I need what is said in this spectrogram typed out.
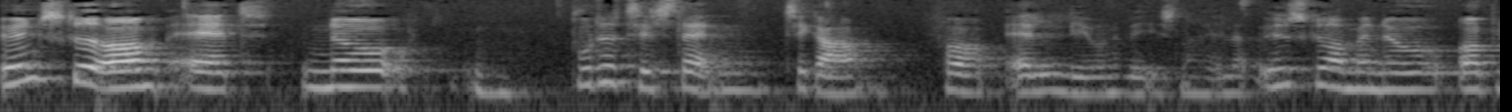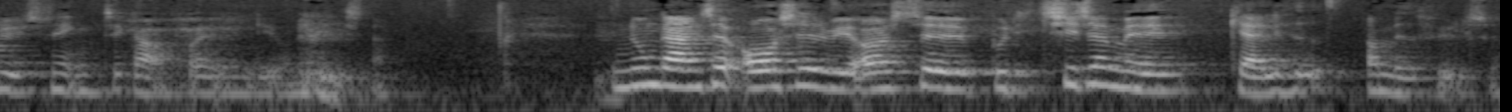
ønsket om at nå buddha-tilstanden til gavn for alle levende væsener, eller ønsket om at nå oplysningen til gavn for alle levende væsener. Nogle gange så oversætter vi også bodhicitta med kærlighed og medfølelse.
